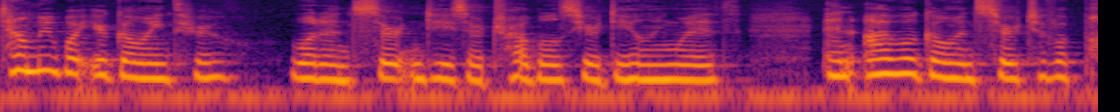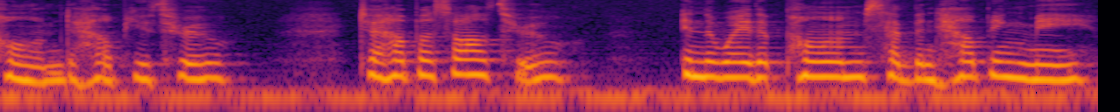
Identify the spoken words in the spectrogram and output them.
Tell me what you're going through, what uncertainties or troubles you're dealing with, and I will go in search of a poem to help you through to help us all through in the way that poems have been helping me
